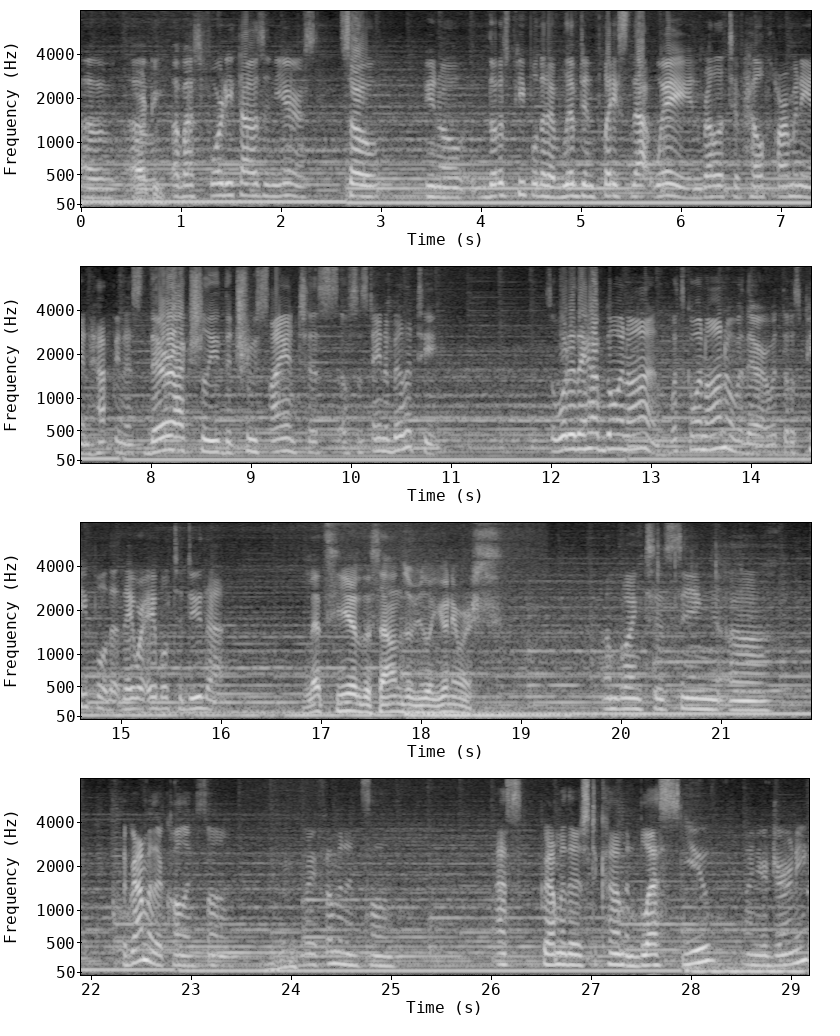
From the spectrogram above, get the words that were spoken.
of, of, of us forty thousand years. So you know, those people that have lived in place that way in relative health, harmony, and happiness, they're actually the true scientists of sustainability. So what do they have going on? What's going on over there with those people that they were able to do that? Let's hear the sounds of the universe. I'm going to sing uh, a grandmother calling song, a very feminine song. Ask grandmothers to come and bless you on your journey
